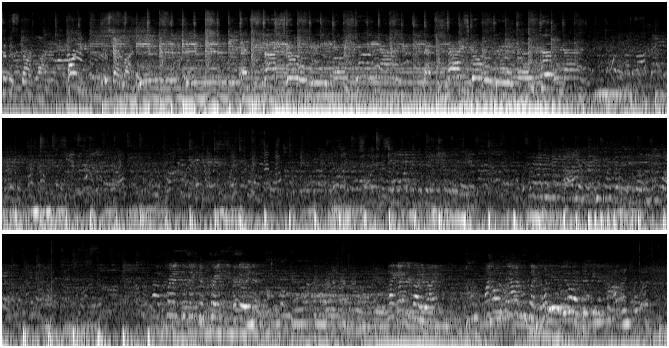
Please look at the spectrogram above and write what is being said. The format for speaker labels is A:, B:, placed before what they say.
A: to the start line. Party to the start line.
B: to think you're crazy for doing this. Like everybody, right? My old dad was like, what are you doing? Does this even happen?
